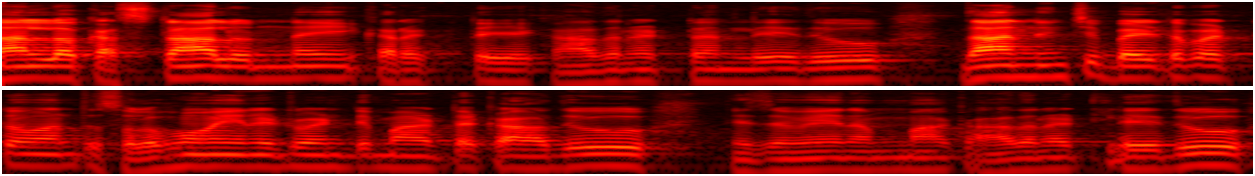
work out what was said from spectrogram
దానిలో కష్టాలు ఉన్నాయి కరెక్టే కాదనట్టం లేదు. దాని నుంచి బయటపడటం అంత సులభమైనటువంటి మాట కాదు. నిజమేనమ్మా కాదనట్లేదు.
